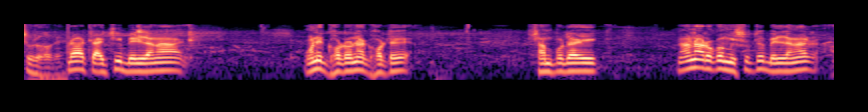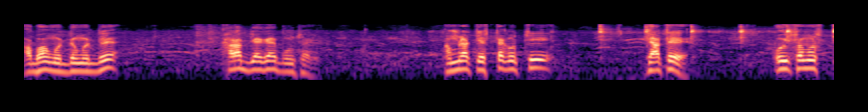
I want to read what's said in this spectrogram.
শুরু হবে। আমরা চাইছি বেলডাঙায় অনেক ঘটনা ঘটে, সাম্প্রদায়িক, নানা রকম ইস্যুতে বেলডাঙার আবহাওয়া মধ্যে মধ্যে খারাপ জায়গায় পৌঁছায়। আমরা চেষ্টা করছি যাতে ওই সমস্ত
